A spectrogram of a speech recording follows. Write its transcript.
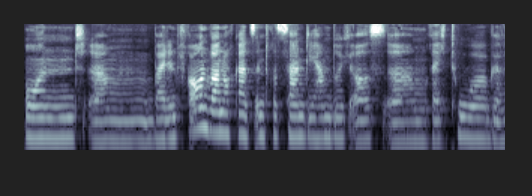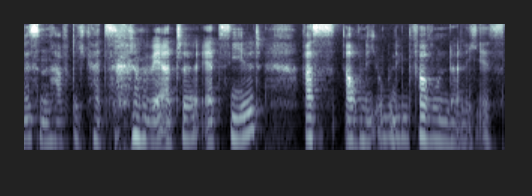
Und ähm, bei den Frauen war noch ganz interessant, die haben durchaus ähm, recht hohe Gewissenhaftigkeitswerte erzielt, was auch nicht unbedingt verwunderlich ist.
